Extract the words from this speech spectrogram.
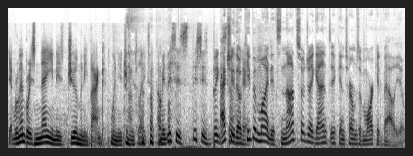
Yeah, remember his name is Germany Bank when you translate it. I mean, this is this is big. Actually, stuff though, here. keep in mind it's not so gigantic in terms of market value.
